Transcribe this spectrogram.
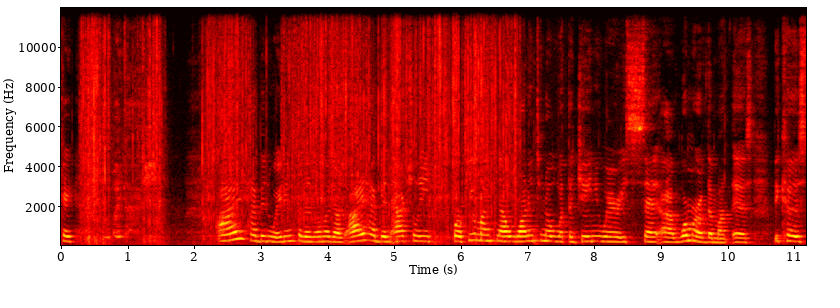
Okay, oh my gosh. I have been waiting for this, oh my gosh. I have been actually for a few months now wanting to know what the January set, uh, warmer of the month is. Because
